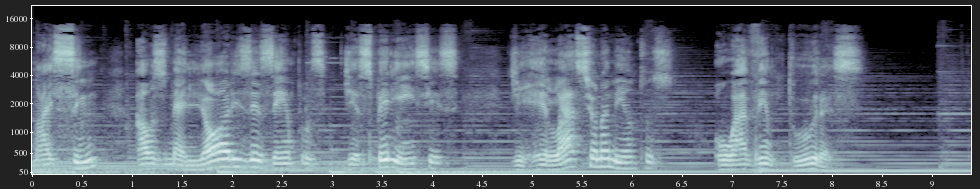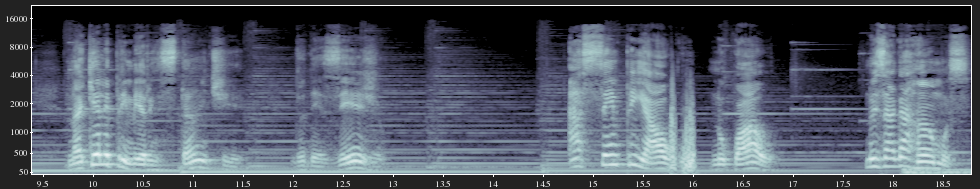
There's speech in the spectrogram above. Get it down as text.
mas sim aos melhores exemplos de experiências de relacionamentos ou aventuras. Naquele primeiro instante do desejo, há sempre algo no qual nos agarramos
